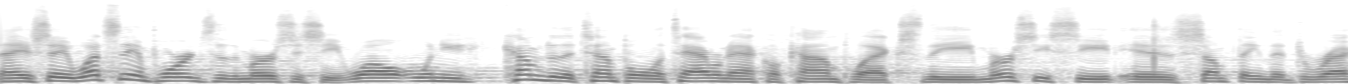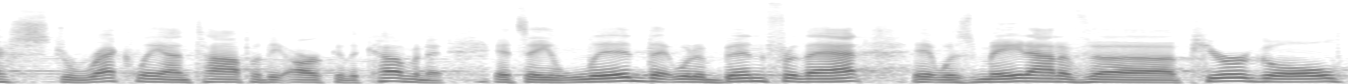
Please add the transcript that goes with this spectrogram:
Now you say, what's the importance of the mercy seat? Well, when you come to the temple and the tabernacle complex, the mercy seat is something that rests directly on top of the Ark of the Covenant. It's a lid that would have been for that. It was made out of uh, pure gold.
